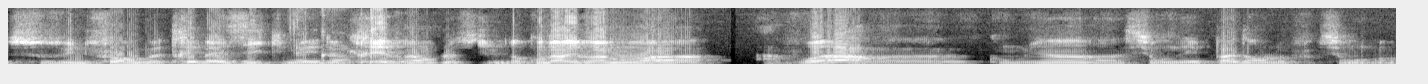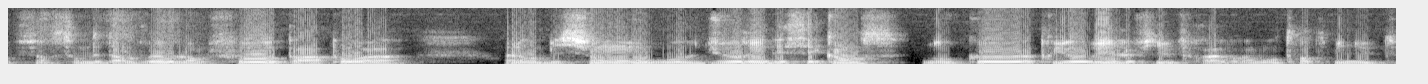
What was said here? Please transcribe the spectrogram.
sous une forme très basique, mais de créer vraiment le film. Donc on arrive vraiment à, à voir euh, combien, euh, si on n'est pas dans le, si on, si on est dans le vrai ou dans le faux par rapport à, l'ambition ou aux durées des séquences. Donc euh, a priori le film fera vraiment 30 minutes.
